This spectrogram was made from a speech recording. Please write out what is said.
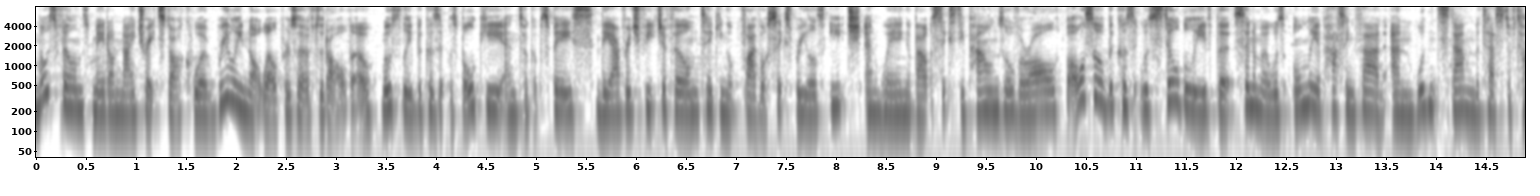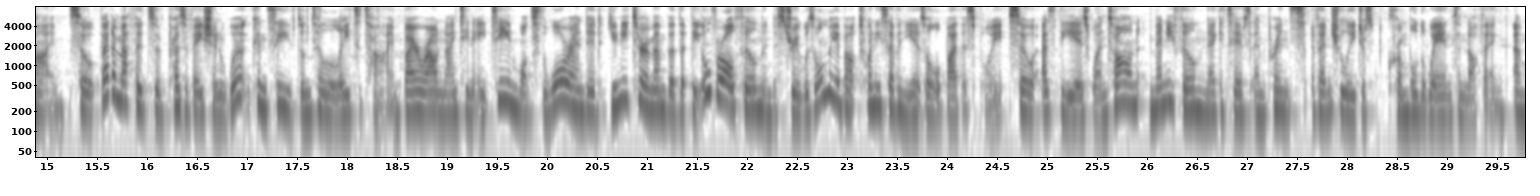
Most films made on nitrate stock were really not well preserved at all, though, mostly because it was bulky and took up space, the average feature film taking up five or six reels each and weighing about 60 pounds overall, but also because it was still believed that cinema was only a passing fad and wouldn't stand the test of time. So better methods of preservation weren't conceived until a later time. By around 1918, once the war ended, you need to remember that the overall film industry was only about 27 years old by this point, so as the years went on, many film negatives and prints eventually just crumbled away into nothing. And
